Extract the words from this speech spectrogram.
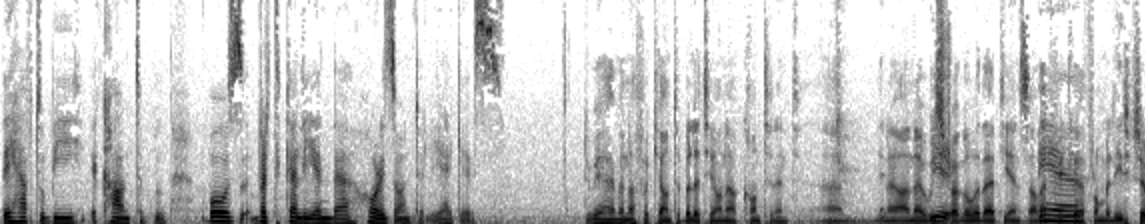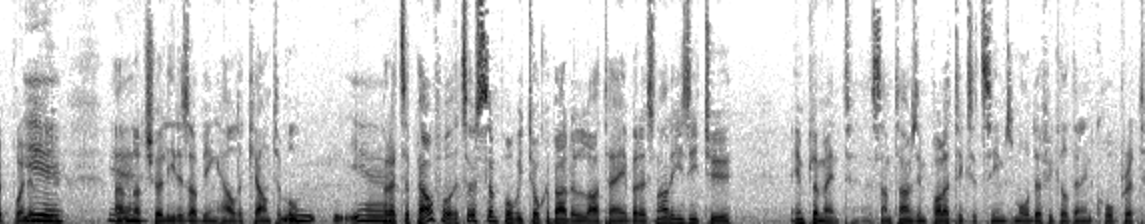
they have to be accountable, both vertically and uh, horizontally, I guess. Do we have enough accountability on our continent? Um, you know, I know we Yeah. struggle with that here in South Yeah. Africa from a leadership point of Yeah. view. I'm not sure leaders are being held accountable. Mm, yeah. But it's a powerful, it's so simple. We talk about it a lot, hey, but it's not easy to implement. Sometimes in politics it seems more difficult than in corporate.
